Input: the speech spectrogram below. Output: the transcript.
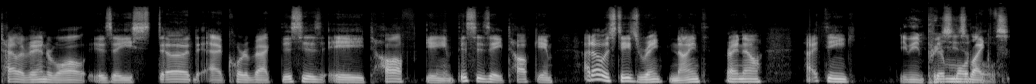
Tyler Vander Waal is a stud at quarterback. This is a tough game. This is a tough game. I Idaho State's ranked ninth right now. I think, You mean They're preseason more like bowls?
